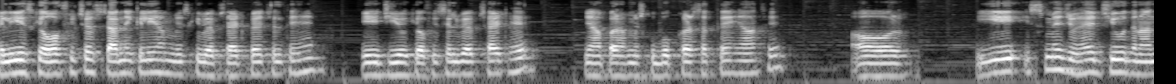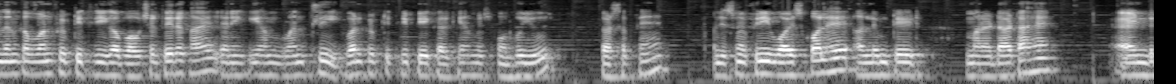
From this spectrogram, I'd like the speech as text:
चलिए इसके और फीचर्स जानने के लिए हम इसकी वेबसाइट पर चलते हैं। ये जियो की ऑफिशियल वेबसाइट है। यहाँ पर हम इसको बुक कर सकते हैं यहाँ से। और ये इसमें जो है जियो धनानंदन का 153 का वाउचर दे रखा है। यानी कि हम मंथली 153 पे करके हम इस फ़ोन को यूज़ कर सकते हैं। जिसमें फ्री वॉइस कॉल है अनलिमिटेड हमारा डाटा है। And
